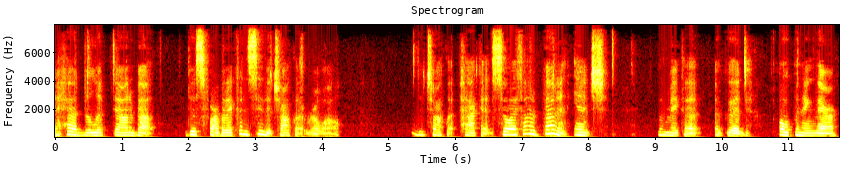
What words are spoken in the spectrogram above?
had the lip down about this far, but I couldn't see the chocolate real well, the chocolate packet. So I thought about an inch would make a, a good opening there.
